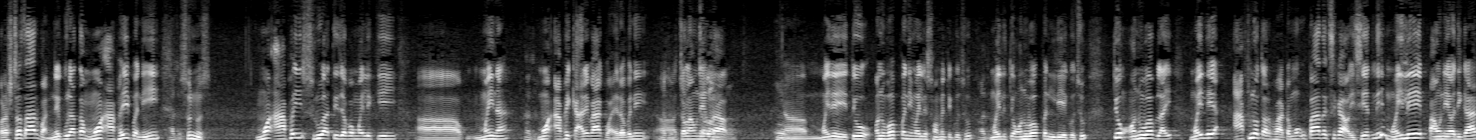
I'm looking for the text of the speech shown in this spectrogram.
भ्रष्टाचार भन्ने कुरा त म आफै पनि सुन्नुहोस् म आफै सुरुवाती जब मैले केही महिना म आफै कार्यवाहक भएर पनि चलाउने एउटा मैले त्यो अनुभव पनि मैले समेटेको छु। मैले त्यो अनुभव पनि लिएको छु। त्यो अनुभवलाई मैले आफ्नो तर्फबाट म उपाध्यक्षका हैसियतले मैले पाउने अधिकार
